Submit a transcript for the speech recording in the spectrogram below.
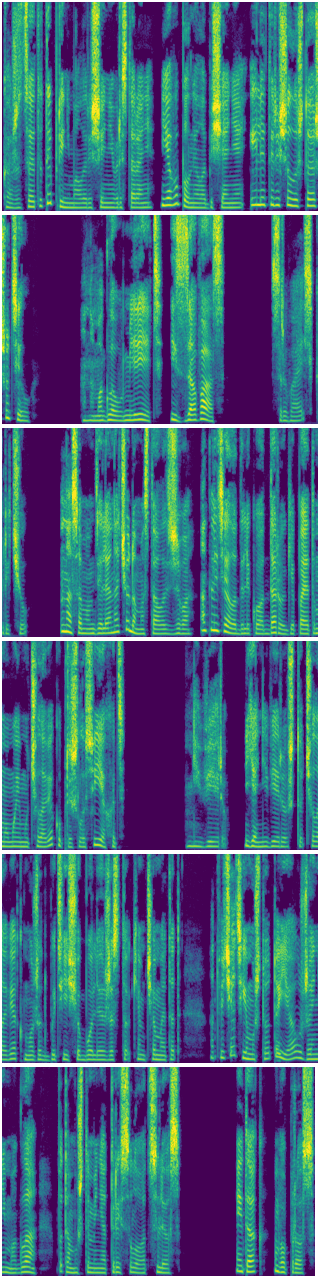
Кажется, это ты принимала решение в ресторане. Я выполнила обещание. Или ты решила, что я шутил?» «Она могла умереть. Из-за вас!» Срываясь, кричу. На самом деле она чудом осталась жива. Отлетела далеко от дороги, поэтому моему человеку пришлось уехать. Не верю. Я не верю, что человек может быть еще более жестоким, чем этот. Отвечать ему что-то я уже не могла, потому что меня трясло от слез. Итак, вопрос.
